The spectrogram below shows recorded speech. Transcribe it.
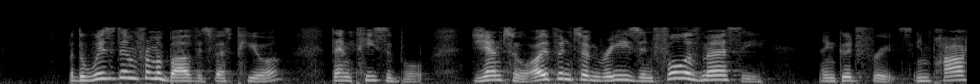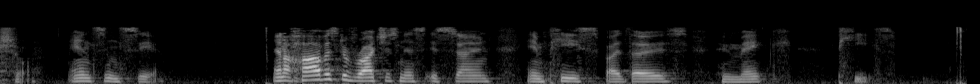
But the wisdom from above is first pure, then peaceable, gentle, open to reason, full of mercy and good fruits, impartial and sincere. And a harvest of righteousness is sown in peace by those who make peace.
